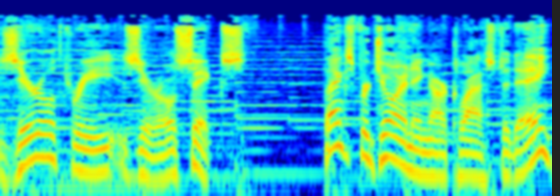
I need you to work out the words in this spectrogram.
0306. Thanks for joining our class today.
